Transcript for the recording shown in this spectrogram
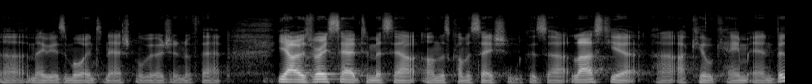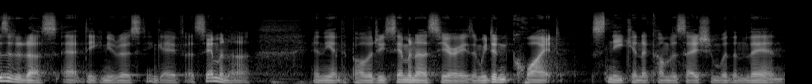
Uh, maybe as a more international version of that. Yeah, I was very sad to miss out on this conversation because uh, last year uh, Akhil came and visited us at Deakin University and gave a seminar in the anthropology seminar series, and we didn't quite sneak in a conversation with him then.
